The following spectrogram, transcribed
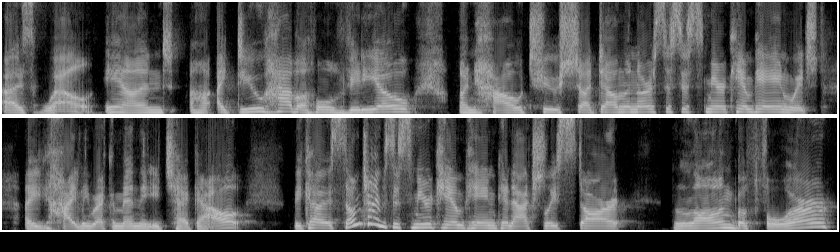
as well. And uh, I do have a whole video on how to shut down the narcissist smear campaign, which I highly recommend that you check out because sometimes the smear campaign can actually start long before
